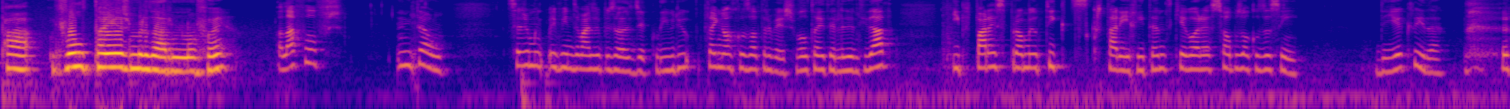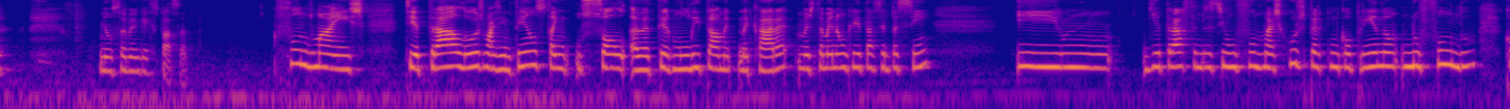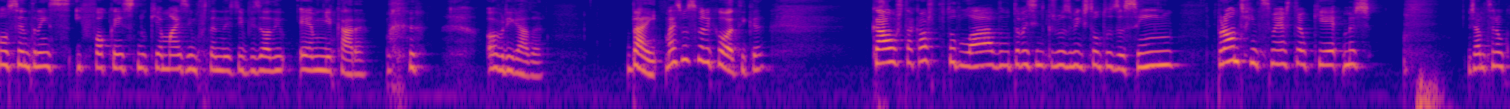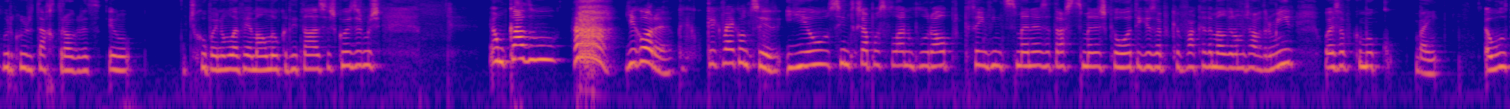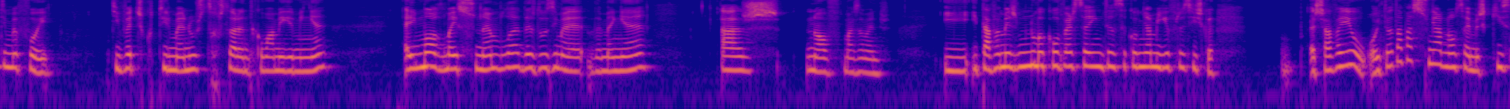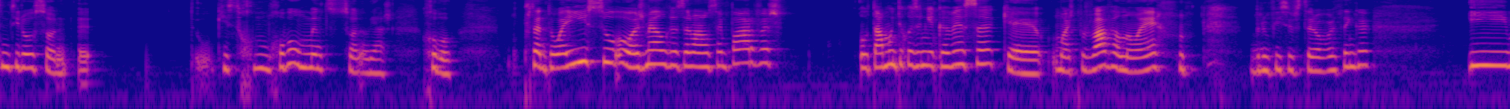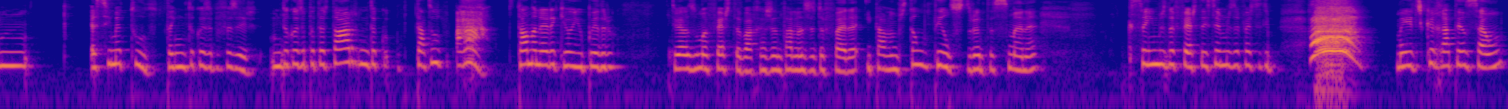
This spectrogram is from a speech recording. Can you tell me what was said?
Pá, voltei a esmerdar-me, não foi? Olá, fofos! Então, sejam muito bem-vindos a mais um episódio de Equilíbrio. Tenho óculos outra vez, voltei a ter a identidade e preparem-se para o meu tique de secretária irritante que agora sobe os óculos assim. Diga, querida. não sabem o que é que se passa. Fundo mais teatral hoje, mais intenso, tenho o sol a bater-me literalmente na cara, mas também não queria estar sempre assim. E, hum, e atrás temos assim um fundo mais escuro, espero que me compreendam. No fundo, concentrem-se e foquem-se no que é mais importante neste episódio, é a minha cara. Obrigada. Bem, mais uma semana caótica. Caos, está caos por todo lado, também sinto que os meus amigos estão todos assim. Pronto, fim de semestre é o que é, mas já me disseram que o Mercúrio está retrógrado. Eu, desculpem, não me levei a mal, não acredito nada dessas coisas, mas é um bocado. Ah! E agora? O que, o que, é que vai acontecer? E eu sinto que já posso falar no plural porque tem 20 semanas atrás de semanas caóticas, é porque a vaca da Melga não me estava a dormir, ou é só porque o meu. Bem, a última foi. Estive a discutir menus de restaurante com uma amiga minha, em modo meio sonâmbula, das duas e meia da manhã às nove, mais ou menos. E estava mesmo numa conversa intensa com a minha amiga Francisca. Achava eu, ou então estava a sonhar, não sei, mas que isso me tirou o sono. Que isso me roubou um momento de sono, aliás. Roubou. Portanto, ou é isso, ou as melgas armaram-se em parvas, ou está muita coisa na minha cabeça, que é o mais provável, não é? Benefícios de ser overthinker. E, acima de tudo, tenho muita coisa para fazer. Muita coisa para tratar, muita está tudo... Ah! De tal maneira que eu e o Pedro tivemos uma festa barra jantar na sexta-feira e estávamos tão tensos durante a semana que saímos da festa e saímos da festa tipo... Ah! Meio a descarregar a tensão.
